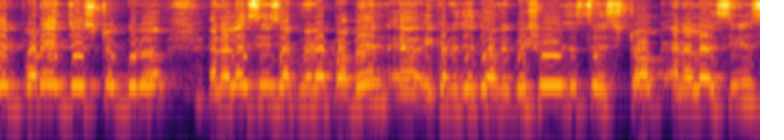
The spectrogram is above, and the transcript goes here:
এরপরে যে স্টকগুলো অ্যানালাইসিস আপনারা পাবেন এখানে যেহেতু অনেক বেশি হয়ে যাচ্ছে স্টক অ্যানালাইসিস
